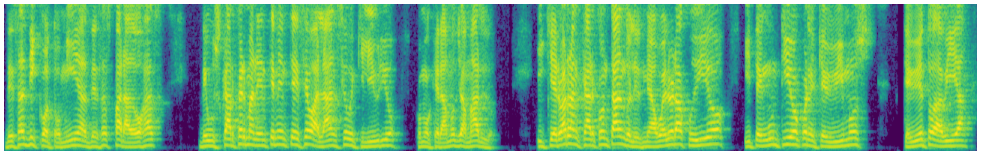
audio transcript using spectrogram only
de esas dicotomías, de esas paradojas, de buscar permanentemente ese balance o equilibrio, como queramos llamarlo. Y quiero arrancar contándoles, mi abuelo era judío y tengo un tío con el que vivimos, que vive todavía,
